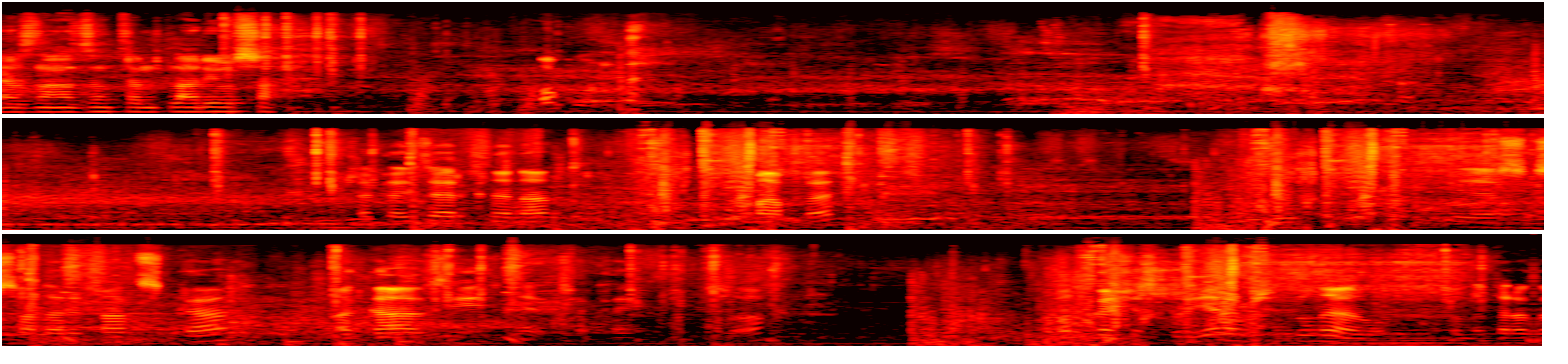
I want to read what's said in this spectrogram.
Ja znalazłem templariusza. O kurde. Czekaj, zerknę na mapę. Tu jest osada rybacka, Agazi, nie, czekaj, co? Spotkaj się z kurierem przy tunelu. To my teraz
